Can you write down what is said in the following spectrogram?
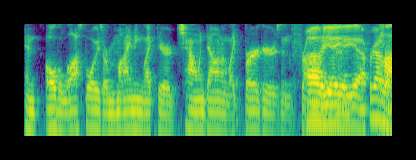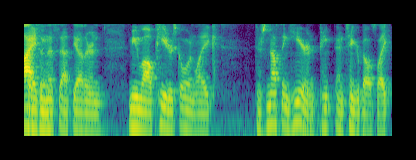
And all the Lost Boys are miming like they're chowing down on like burgers and fries. Oh, yeah, yeah, yeah. I forgot pies and this, that, the other. And meanwhile, Peter's going like, "There's nothing here," and, Pink, and Tinkerbell's like,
